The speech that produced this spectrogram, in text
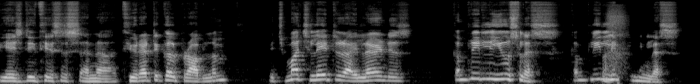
PhD thesis on a theoretical problem, which much later I learned is completely useless, completely meaningless.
